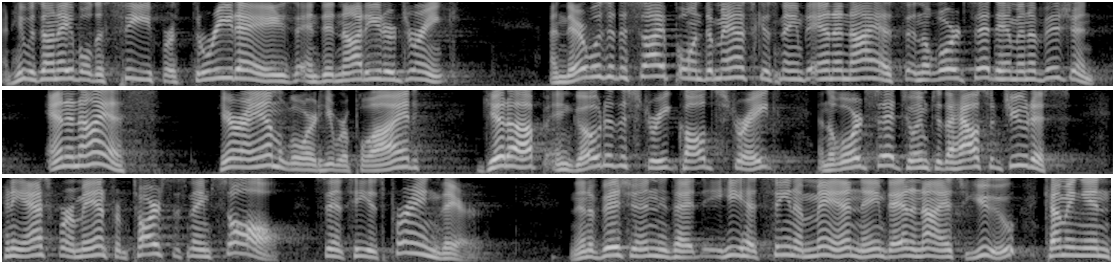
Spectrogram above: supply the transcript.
And he was unable to see for three days and did not eat or drink. And there was a disciple in Damascus named Ananias, and the Lord said to him in a vision, Ananias, here I am, Lord, he replied. Get up and go to the street called Straight. And the Lord said to him, To the house of Judas. And he asked for a man from Tarsus named Saul, since he is praying there. And in a vision that he has seen a man named Ananias, you, coming in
